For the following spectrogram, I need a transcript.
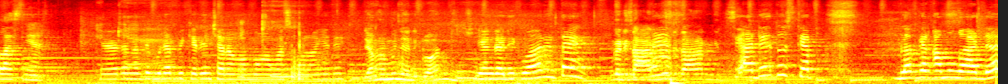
kelasnya. Ya udah nanti bunda pikirin cara ngomong sama sekolahnya deh. Jangan bun jangan dikeluarin. Yang nggak dikeluarin, Teng. Nggak ditahan dulu, ditahan gitu. Si Ade tuh setiap belak yang kamu nggak ada,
